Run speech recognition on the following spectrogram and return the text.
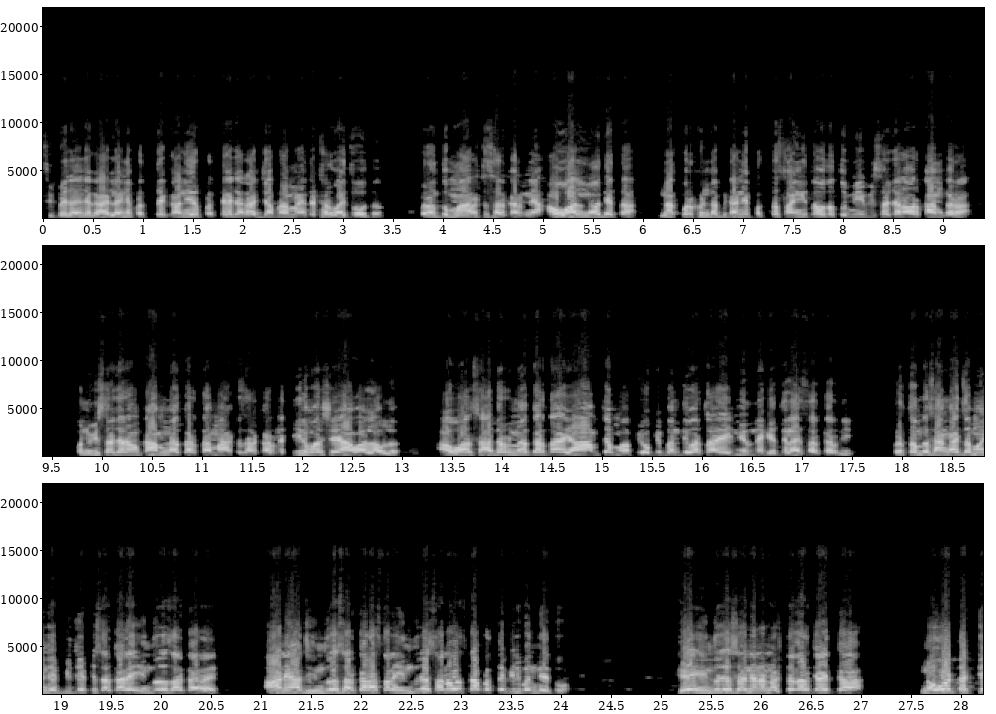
सीपेजांच्या गाईडलाईन प्रत्येकाने प्रत्येकाच्या राज्याप्रमाणे ते ठरवायचं होतं. परंतु महाराष्ट्र सरकारने अहवाल न देता नागपूर खंडपीठाने फक्त सांगितलं होतं तुम्ही विसर्जनावर काम करा. पण विसर्जनावर काम न करता महाराष्ट्र सरकारने तीन वर्ष हे अहवाल लावलं. अहवाल सादर न करता या आमच्या पीओपी बंदीवरचा हे निर्णय घेतलेला आहे सरकारने. प्रथम तर सांगायचं म्हणजे बीजेपी सरकार आहे हिंदूचं सरकार आहे. आणि आज हिंदूचं सरकार असताना हिंदूच्या सणावरच का प्रत्येकी बंदी येतो? हे हिंदूच्या सण यांना नष्ट करायचे आहेत का? नव्वद टक्के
